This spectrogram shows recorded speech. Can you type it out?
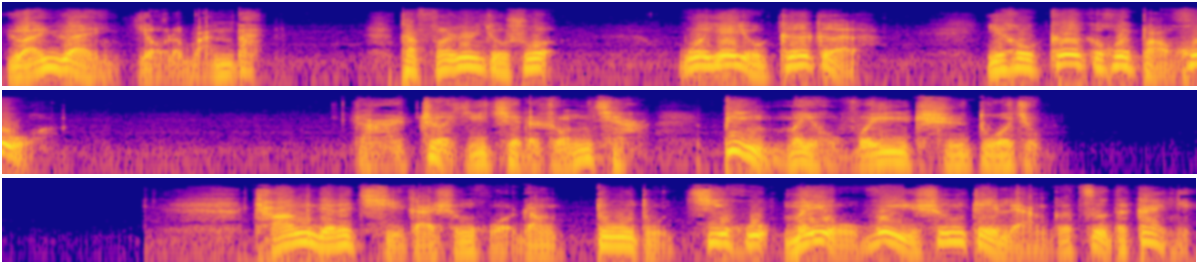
圆圆有了玩伴，她逢人就说：“我也有哥哥了，以后哥哥会保护我。”然而，这一切的融洽并没有维持多久。常年的乞丐生活让都督几乎没有卫生这两个字的概念。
